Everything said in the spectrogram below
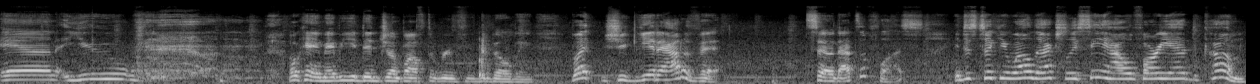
And you... okay, maybe you did jump off the roof of the building. But you get out of it. So that's a plus. It just took you a while to actually see how far you had to come.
